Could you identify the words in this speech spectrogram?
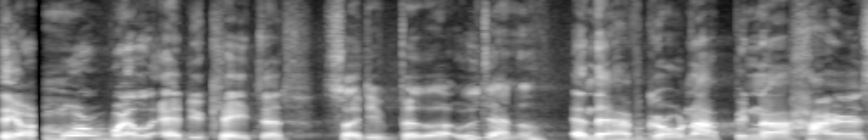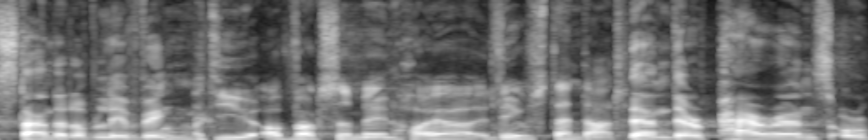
they are more well educated så er de bedre uddannet, and they have grown up in a higher standard of living og de er opvokset med en højere levestandard than their parents or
